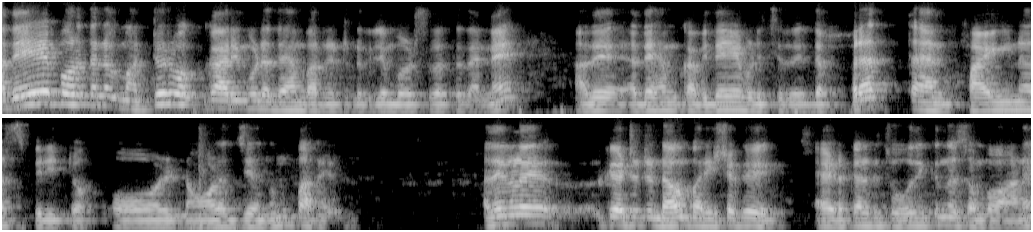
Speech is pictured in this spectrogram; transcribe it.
അതേപോലെ തന്നെ മറ്റൊരു കാര്യം കൂടി അദ്ദേഹം പറഞ്ഞിട്ടുണ്ട് വില്യം വേഴ്സ്വർത്ത് തന്നെ. അത് അദ്ദേഹം കവിതയെ വിളിച്ചത് the breath and finer spirit of all knowledge എന്നും പറഞ്ഞിരുന്നു. അത് നിങ്ങൾ കേട്ടിട്ടുണ്ടാവും. പരീക്ഷക്ക് ഇടക്കാലത്ത് ചോദിക്കുന്ന സംഭവമാണ്.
